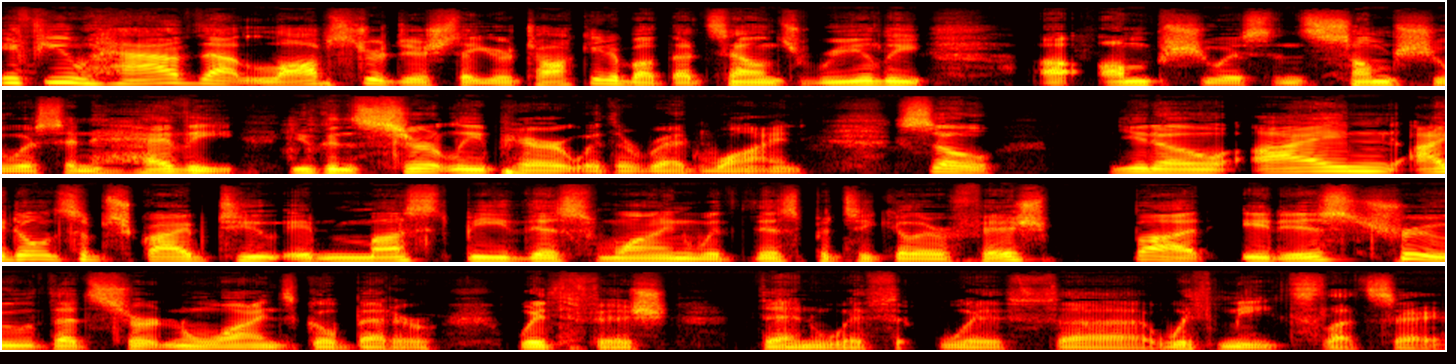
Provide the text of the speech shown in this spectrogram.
If you have that lobster dish that you're talking about, that sounds really uh, umptuous and sumptuous and heavy. You can certainly pair it with a red wine. So you know, I I don't subscribe to it must be this wine with this particular fish, but it is true that certain wines go better with fish than with with uh, with meats. Let's say.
